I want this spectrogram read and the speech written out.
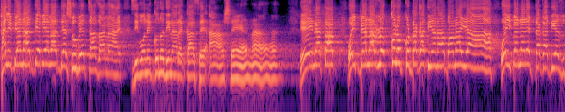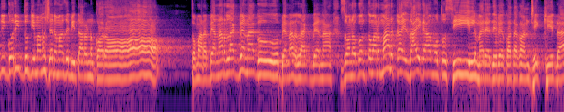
খালি ব্যানার দিয়ে ব্যানার দিয়ে শুভেচ্ছা জানায়। জীবনে কোনোদিন আর কাছে আসে না। এই নেতা, ওই ব্যানার লক্ষ লক্ষ টাকা দিয়ে না বানাইয়া, ওই ব্যানারের টাকা দিয়ে যদি গরিব দুঃখী মানুষের মাঝে বিতরণ কর। তোমার ব্যানার লাগবে না গো, ব্যানার লাগবে না। জনগণ তোমার মার্কায় জায়গা মতো সিল মেরে দেবে, কথা কন ঠিক কি না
